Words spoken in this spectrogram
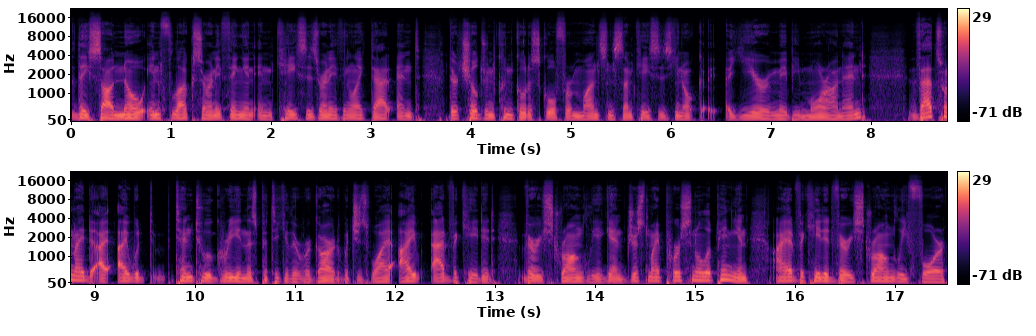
they saw no influx or anything in, in cases or anything like that, and their children couldn't go to school for months, in some cases, you know, a year, maybe more on end. That's when I, I, I would tend to agree in this particular regard, which is why I advocated very strongly. Again, just my personal opinion, I advocated very strongly for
